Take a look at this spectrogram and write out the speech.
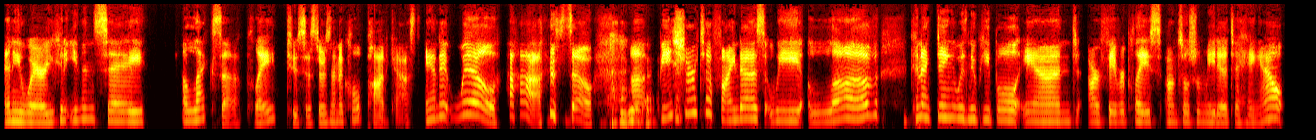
anywhere. You can even say Alexa, play Two Sisters and a Cult podcast, and it will. Haha. so uh, be sure to find us. We love connecting with new people, and our favorite place on social media to hang out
